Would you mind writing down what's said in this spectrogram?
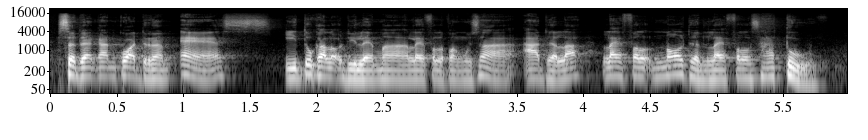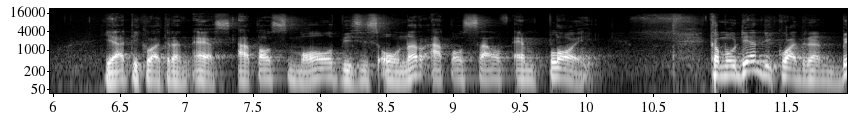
Sedangkan kuadran S itu kalau dilema level pengusaha adalah level 0 dan level 1. Ya, di kuadran S atau small business owner atau self-employed. Kemudian di kuadran B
